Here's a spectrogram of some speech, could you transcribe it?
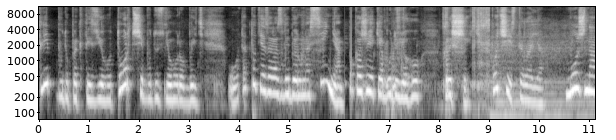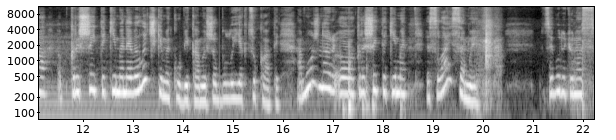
хліб буду пекти з його, торт ще буду з нього робити. От, а тут я зараз виберу насіння, покажу, як я буду його кришити. Почистила я. Можна кришити такими невеличкими кубиками, щоб було як цукати, а можна е, кришити такими слайсами. Це будуть у нас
